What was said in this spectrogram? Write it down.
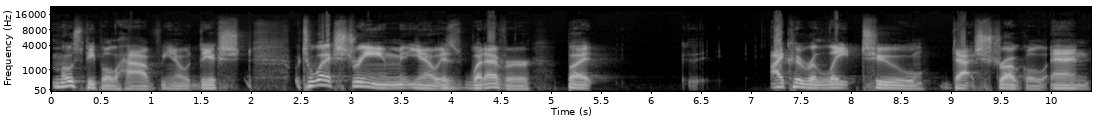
most people have you know the ex- to what extreme you know is whatever, but I could relate to that struggle. And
